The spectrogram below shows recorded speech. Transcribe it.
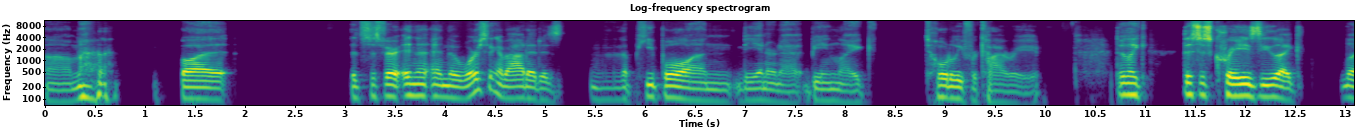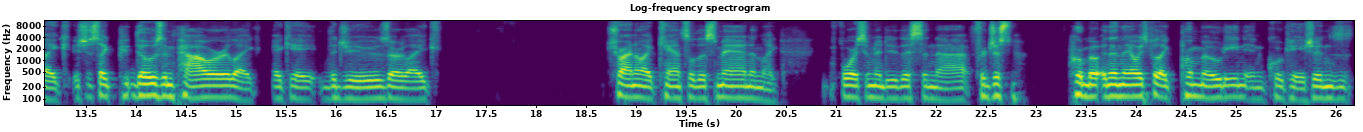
Um, but it's just very and the, and the worst thing about it is the people on the internet being like totally for Kyrie. They're like, this is crazy. Like like it's just like those in power like aka the jews are like trying to like cancel this man and like force him to do this and that for just promote and then they always put like promoting in quotations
